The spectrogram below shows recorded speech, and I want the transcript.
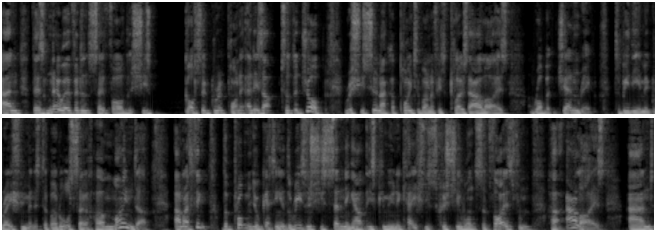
And there's no evidence so far that she's got a grip on it and is up to the job. Rishi Sunak appointed one of his close allies, Robert Jenrick, to be the immigration minister, but also her minder. And I think the problem you're getting, the reason she's sending out these communications is because she wants advice from her allies. And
